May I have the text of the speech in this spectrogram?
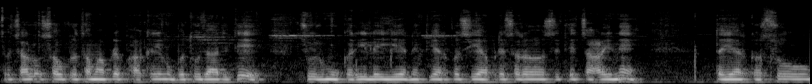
તો ચાલો સૌ પ્રથમ આપણે ભાખરીનું બધું જ આ રીતે ચૂરમું કરી લઈએ અને ત્યાર પછી આપણે સરસ રીતે ચાળીને તૈયાર કરશું.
